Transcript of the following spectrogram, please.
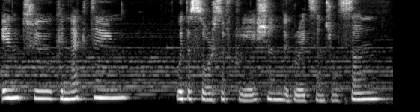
into connecting with the source of creation, the great central sun,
